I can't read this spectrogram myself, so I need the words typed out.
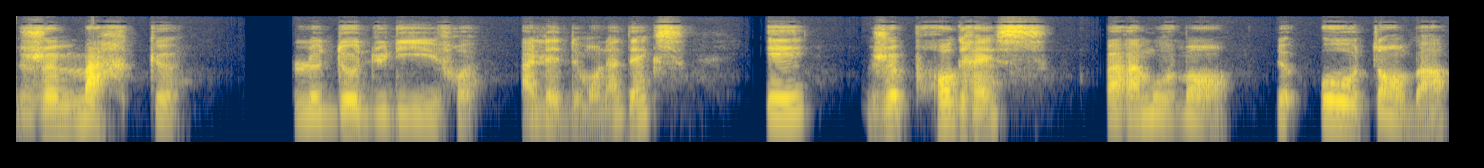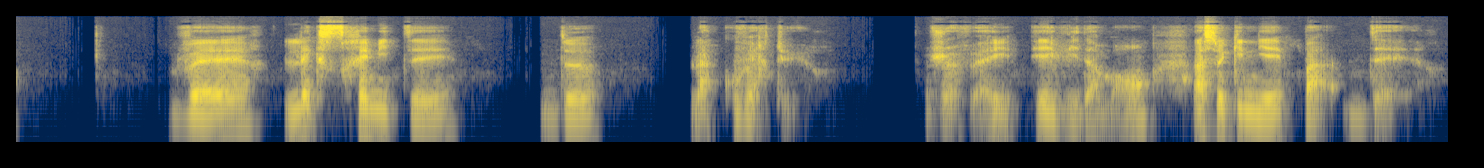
Je marque le dos du livre à l'aide de mon index et je progresse par un mouvement de haut en bas vers l'extrémité de la couverture je veille évidemment à ce qu'il n'y ait pas d'air.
